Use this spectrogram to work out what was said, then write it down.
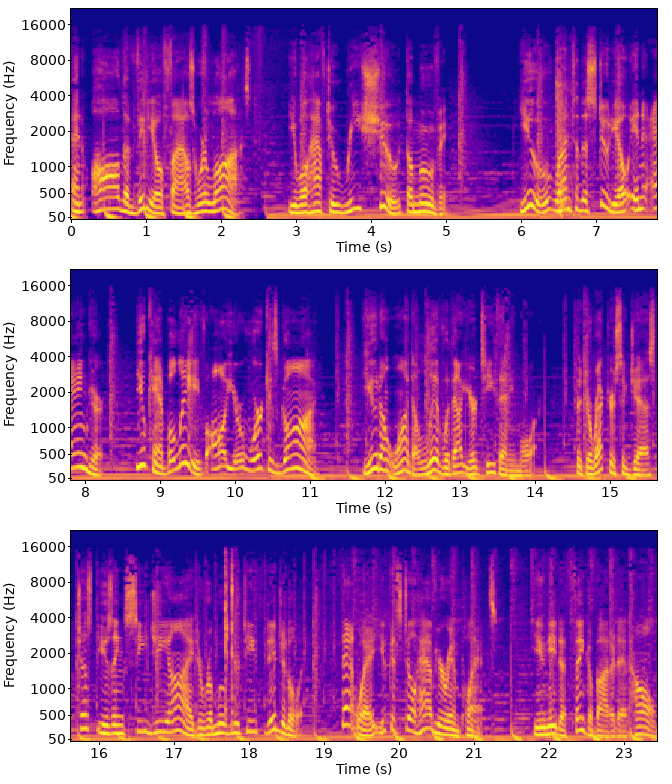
and all the video files were lost. You will have to reshoot the movie. You run to the studio in anger. You can't believe all your work is gone. You don't want to live without your teeth anymore. The director suggests just using CGI to remove your teeth digitally. That way, you could still have your implants. You need to think about it at home.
